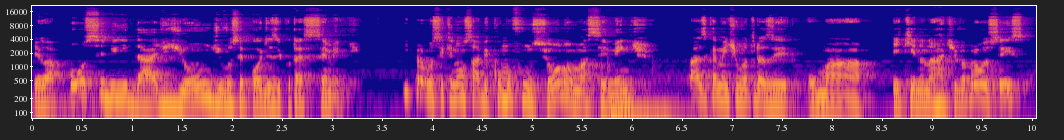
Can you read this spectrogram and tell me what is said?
pela possibilidade de onde você pode executar essa semente. E para você que não sabe como funciona uma semente, basicamente eu vou trazer uma pequena narrativa para vocês,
